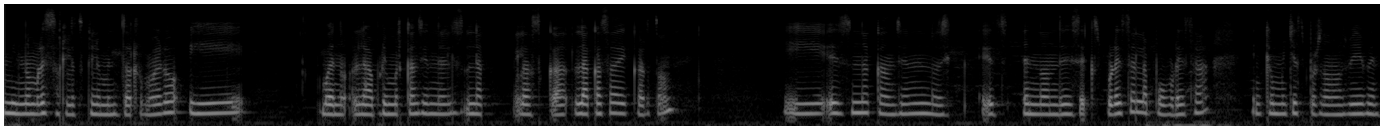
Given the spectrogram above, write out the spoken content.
Mi nombre es Arlet Clemente Romero y bueno, la primera canción es la, la, Casa de Cartón. Y es una canción en donde, en donde se expresa la pobreza en que muchas personas viven,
